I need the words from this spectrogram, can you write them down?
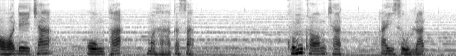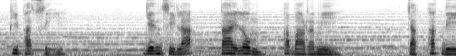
ขอเดชะ องค์พระมหากษัตริย์ คุ้มครองฉัดไอสูรรัตพิพัฒน์ศรีเย็นศิละใต้ล่มพระบารมีจักพักดี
